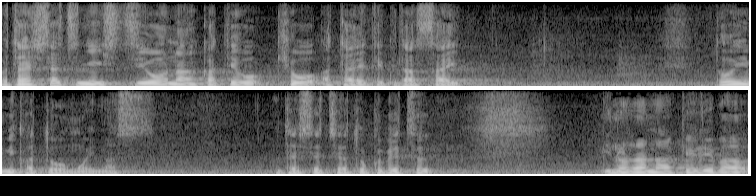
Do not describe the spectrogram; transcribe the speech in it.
私たちに必要な糧を今日与えてください。どういう意味かと思います。私たちは特別祈らなければ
